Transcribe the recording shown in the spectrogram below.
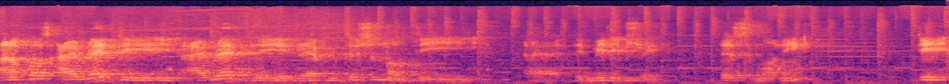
And of course, I read the I read the refutation of the uh, the military this morning. The,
